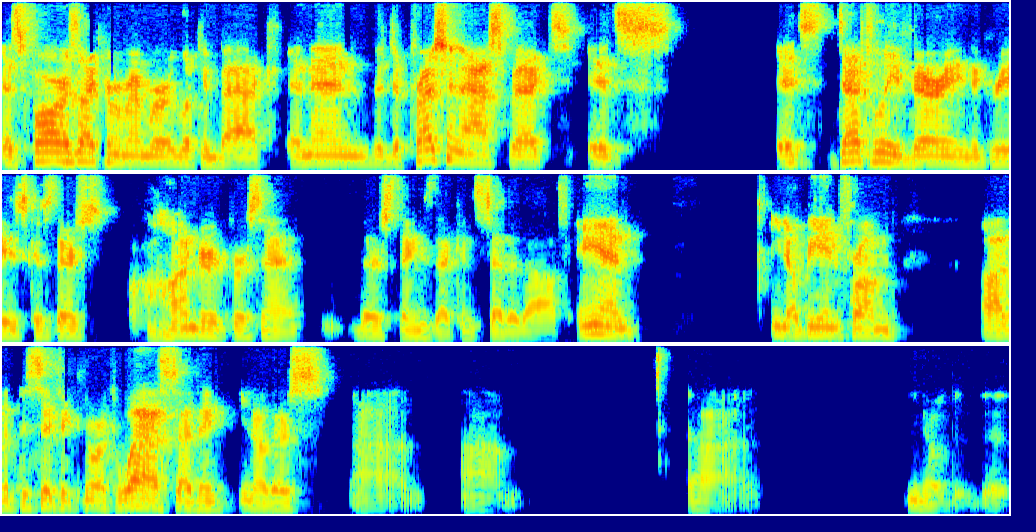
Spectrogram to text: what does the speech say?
as far as I can remember, looking back, and then the depression aspect, it's it's definitely varying degrees because there's a hundred percent there's things that can set it off, and you know, being from uh, the Pacific Northwest, I think you know there's um, um, uh, you know the, the,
